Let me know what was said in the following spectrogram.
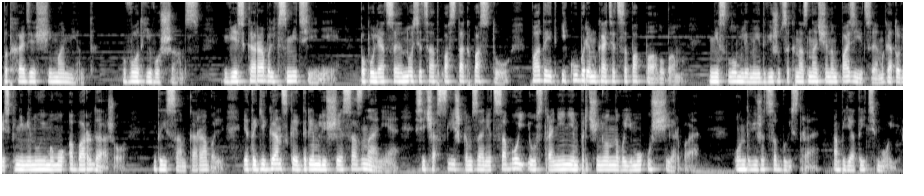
подходящий момент. Вот его шанс. Весь корабль в смятении. Популяция носится от поста к посту, падает и кубарем катится по палубам. Несломленные движутся к назначенным позициям, готовясь к неминуемому абордажу. Да и сам корабль – это гигантское дремлющее сознание, сейчас слишком занят собой и устранением причиненного ему ущерба. Он движется быстро, объятый тьмой –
